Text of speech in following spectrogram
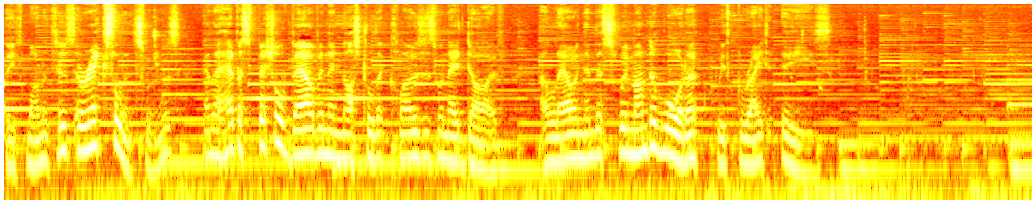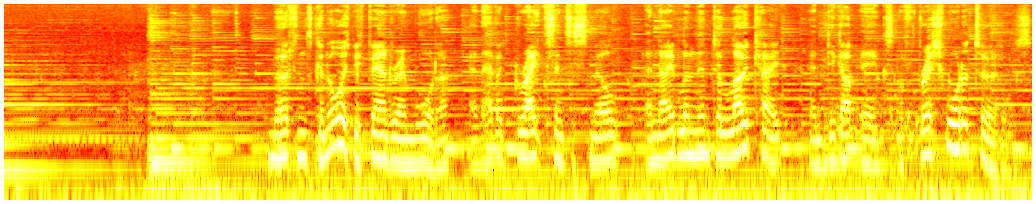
These monitors are excellent swimmers and they have a special valve in their nostril that closes when they dive, allowing them to swim underwater with great ease. Mertens can always be found around water and they have a great sense of smell, enabling them to locate and dig up eggs of freshwater turtles.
